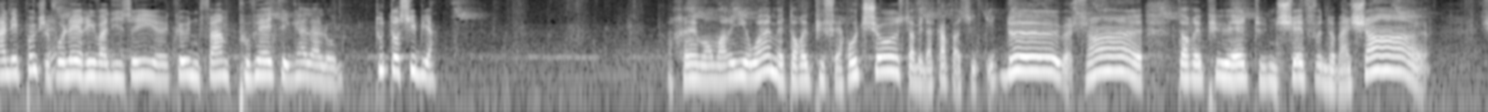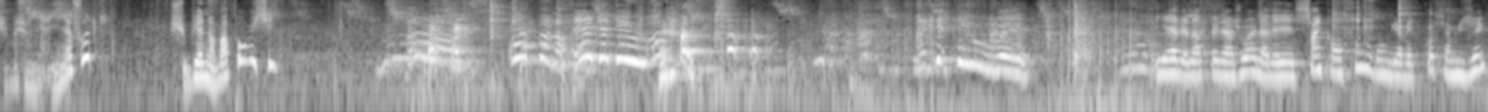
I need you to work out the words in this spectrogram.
À l'époque, je voulais rivaliser euh, qu'une femme pouvait être égale à l'homme, tout aussi bien. Après, mon mari ouais, mais t'aurais pu faire autre chose, t'avais la capacité de, machin, euh, t'aurais pu être une chef de machin. euh. Je j'en ai rien à foutre. Je suis bien dans ma peau ici. Hop là, eh, t'étais où? Hop. Eh, t'étais où, ouais? Hier, elle a fait la joie, elle avait cinq enfants, donc il y avait de quoi s'amuser.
